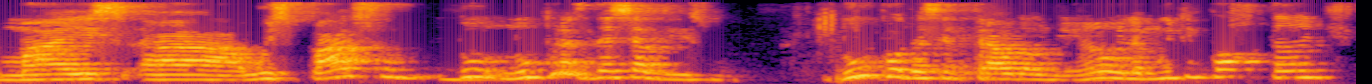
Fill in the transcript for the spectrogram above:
mas ah, o espaço do, no presidencialismo do poder central da União ele é muito importante,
